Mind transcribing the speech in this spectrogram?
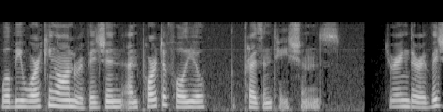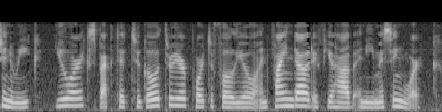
we'll be working on revision and portfolio presentations. During the revision week, you are expected to go through your portfolio and find out if you have any missing work.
